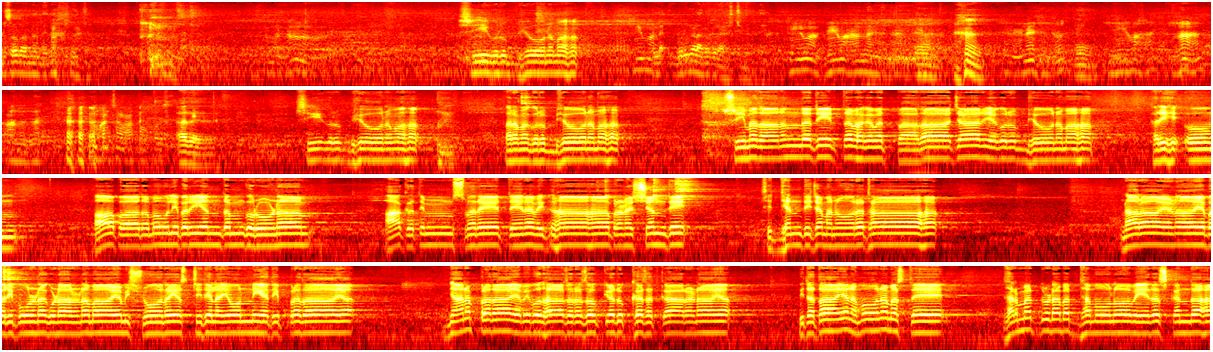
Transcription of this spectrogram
ಮುಡಿಸೋದು ಒಂದೊಂದು ದಿನ ಶ್ರೀ ಗುರುಭ್ಯೋ ನಮಃ ಅಲ್ಲ ಗುರುಗಳ ಅನುಗ್ರಹ ಅಷ್ಟೇನಂತೆ ಅದೇ ಶ್ರೀ ಗುರುಭ್ಯೋ ನಮಃ ಪರಮಗುರುಭ್ಯೋ ನಮಃ श्रीमदानन्दतीर्थभगवत्पादाचार्यगुरुभ्यो नमः हरिः ओम् आपादमौलिपर्यन्तं गुरूणाम् आकृतिं स्मरेत्तेन विघ्नाः प्रणश्यन्ति सिद्ध्यन्ति च मनोरथाः नारायणाय परिपूर्णगुणार्णमाय विश्वोदयस्थितिलयोन्नियतिप्रदाय ಜ್ಞಾನಪ್ರದಾಯ ವಿಬುಧಾಸುರಸೌಖ್ಯದುಃಖಸತ್ಕಾರಣಾಯ ವಿತತಾಯ ನಮೋ ನಮಸ್ತೆ ಧರ್ಮದೃಢಬದ್ಧಮೂಲೋ ವೇದಸ್ಕಂದः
